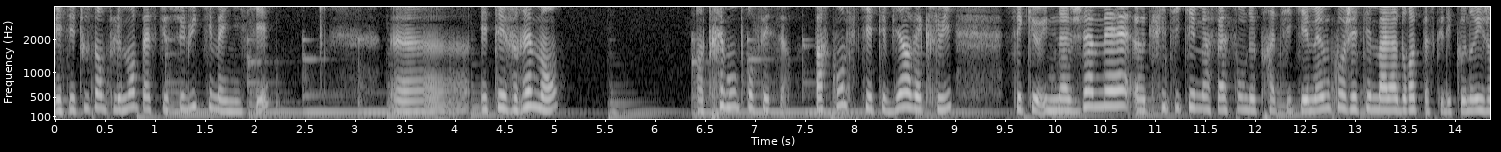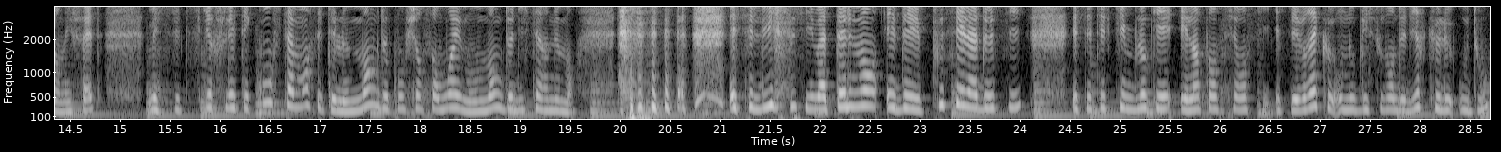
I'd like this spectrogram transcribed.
Mais c'est tout simplement parce que celui qui m'a initié euh, était vraiment un très bon professeur. Par contre, ce qui était bien avec lui, c'est qu'il n'a jamais euh, critiqué ma façon de pratiquer, même quand j'étais maladroite, parce que des conneries j'en ai faites. Mais ce qui reflétait constamment, c'était le manque de confiance en moi et mon manque de discernement. et c'est lui, il m'a tellement aidé, poussé là-dessus. Et c'était ce qui me bloquait, et l'intention aussi. Et c'est vrai qu'on oublie souvent de dire que le houdou...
